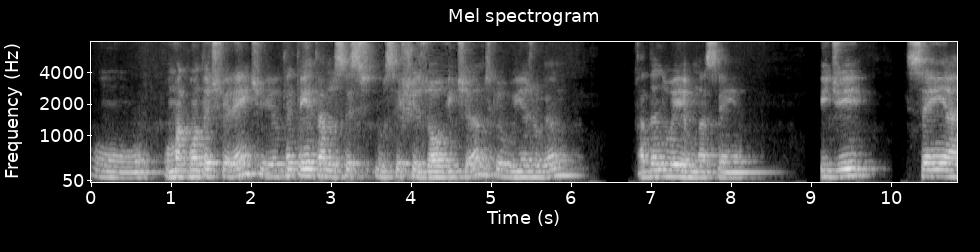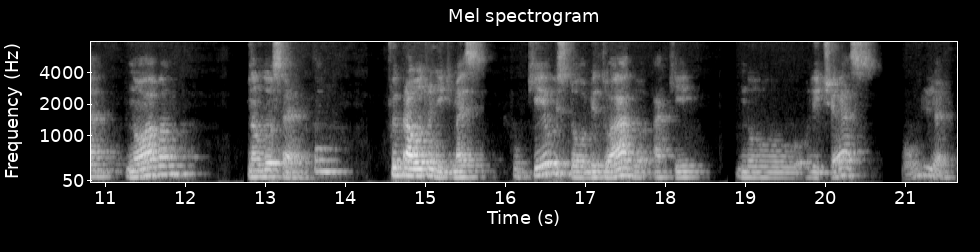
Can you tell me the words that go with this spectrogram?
um, uma conta diferente? Eu tentei entrar no, C, no CXOL 20 anos, que eu vinha jogando. Tá dando erro na senha. Pedi senha nova, não deu certo. Então, fui para outro nick, mas o que eu estou habituado aqui no Lichess, olha,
